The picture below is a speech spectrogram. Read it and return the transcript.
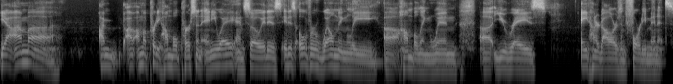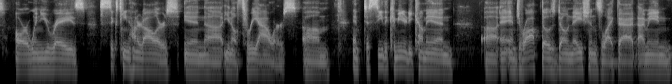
Yeah i'm uh i'm i'm a pretty humble person anyway and so it is it is overwhelmingly uh humbling when uh you raise $800 in 40 minutes or when you raise $1600 in uh, you know three hours um, and to see the community come in uh, and, and, drop those donations like that i mean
